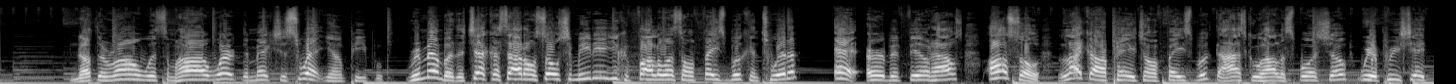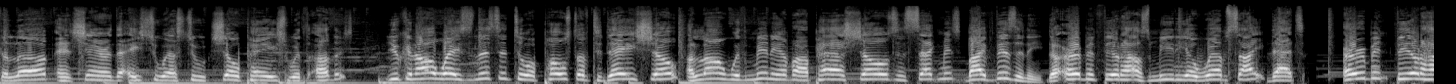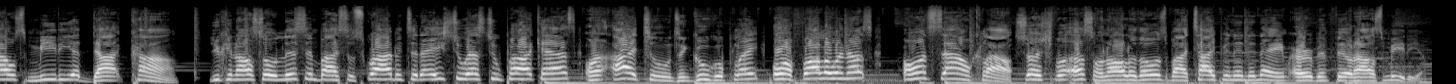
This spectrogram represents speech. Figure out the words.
Nothing wrong with some hard work that makes you sweat, young people. Remember to check us out on social media. You can follow us on Facebook and Twitter at Urban Fieldhouse. Also, like our page on Facebook, the High School Holler Sports Show. We appreciate the love and sharing the H2S2 show page with others. You can always listen to a post of today's show along with many of our past shows and segments by visiting the Urban Fieldhouse Media website. That's urbanfieldhousemedia.com. You can also listen by subscribing to the H2S2 podcast on iTunes and Google Play or following us on SoundCloud. Search for us on all of those by typing in the name Urban Fieldhouse Media.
